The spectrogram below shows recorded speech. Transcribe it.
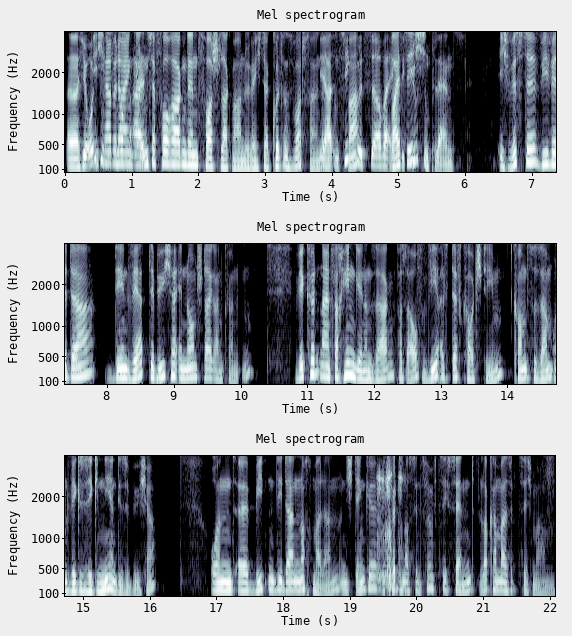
Äh, hier unten ich habe da noch einen ein, ganz hervorragenden Vorschlag, Manuel, wenn ich da kurz ins Wort fallen ja, darf. Zwar SQL Server Execution ich, Plans. Ich wüsste, wie wir da den Wert der Bücher enorm steigern könnten. Wir könnten einfach hingehen und sagen, pass auf, wir als DevCouch-Team kommen zusammen und wir signieren diese Bücher und äh, bieten die dann nochmal an. Und ich denke, wir könnten aus den 50 Cent locker mal 70 machen.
